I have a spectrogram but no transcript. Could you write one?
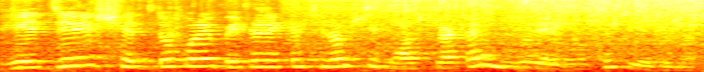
ভেজে সেদ্ধ করে বেটে রেখেছিলাম, সেই মশলাটা আমি এর মধ্যে দিয়ে দিলাম।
